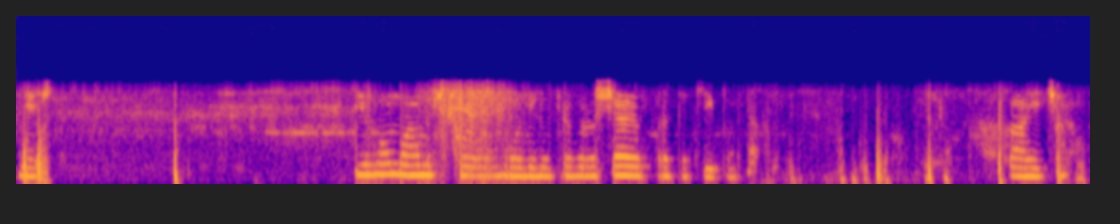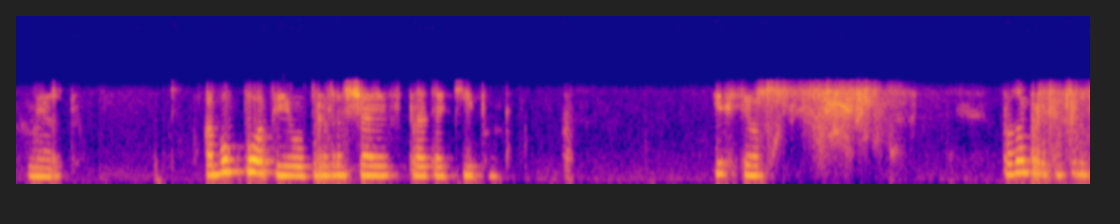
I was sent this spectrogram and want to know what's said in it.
нечто. Его мамочка вроде бы превращает в прототипа. Хаича, мертв. Або Поппи его превращает в прототипа. И все. Потом прототип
